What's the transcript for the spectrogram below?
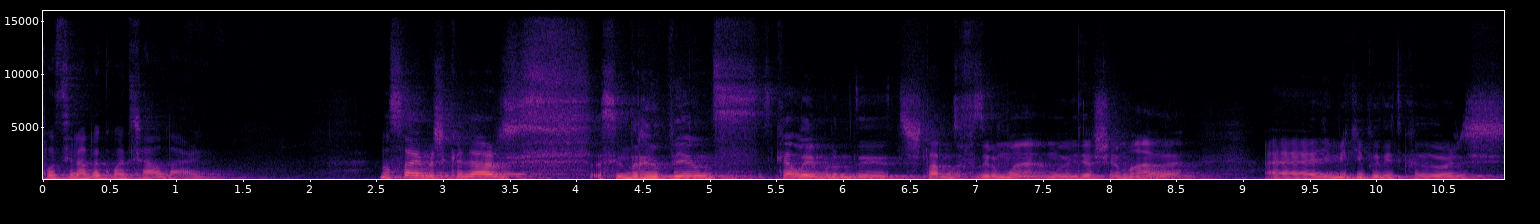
relacionada com a Child Diary. Não sei, mas se calhar, assim de repente, cá lembro-me de, de, estarmos a fazer uma, uma videochamada uh, e uma equipa de educadores,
